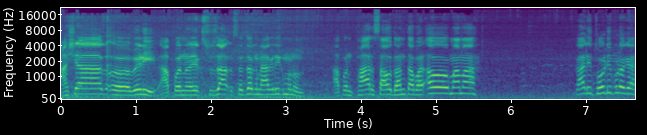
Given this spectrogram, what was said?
अशा वेळी आपण एक सुजा सजग नागरिक म्हणून आपण फार सावधानता बाळ ओ मामा गाडी थोडी पुढं घ्या.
